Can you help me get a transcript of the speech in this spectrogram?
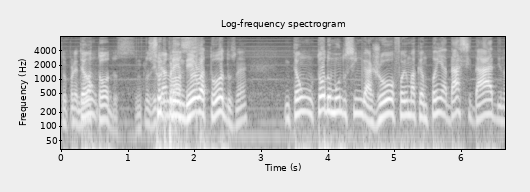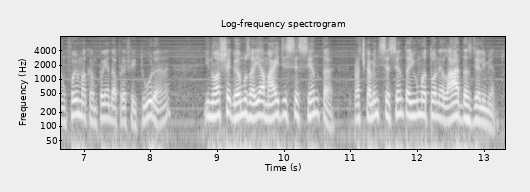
Surpreendeu então, a todos, inclusive surpreendeu a, a todos, né? Então todo mundo se engajou, foi uma campanha da cidade, não foi uma campanha da prefeitura, né? E nós chegamos aí a mais de 60, praticamente 61 toneladas de alimento.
